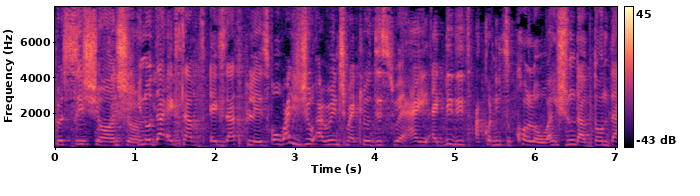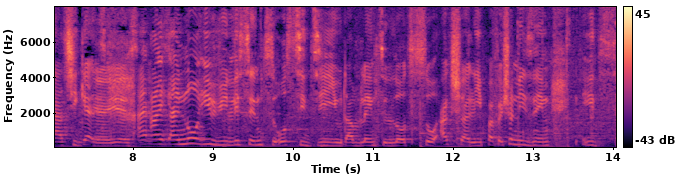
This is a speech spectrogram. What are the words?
position, position. you know that exact exact place. Oh why did you arrange my clothes this way? I i did it according to color. Why you shouldn't have done that? She gets yeah, yes, I, yes. I i know if you listen to ocd you would have learned a lot. So actually perfectionism it's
